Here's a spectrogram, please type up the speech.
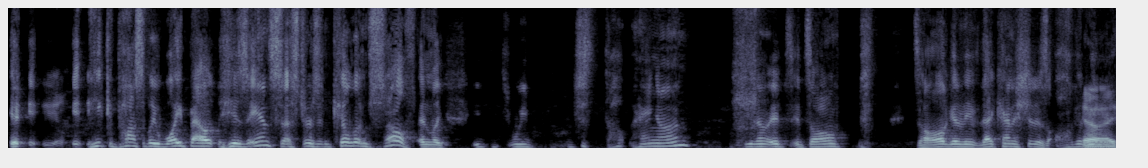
it, it, it- he could possibly wipe out his ancestors and kill himself. And like we just oh, hang on. You know it's it's all it's all gonna be that kind of shit is all gonna I be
